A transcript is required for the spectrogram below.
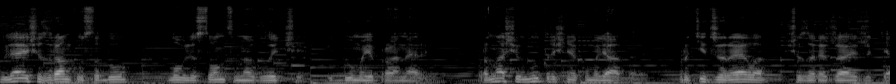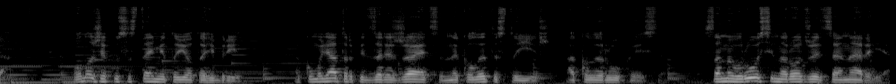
Гуляючи зранку в саду, ловлю сонце на обличчі і думаю про енергію, про наші внутрішні акумулятори, про ті джерела, що заряджають життя. Воно ж як у системі Toyota Hybrid. Акумулятор підзаряджається не коли ти стоїш, а коли рухаєшся. Саме в русі народжується енергія.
